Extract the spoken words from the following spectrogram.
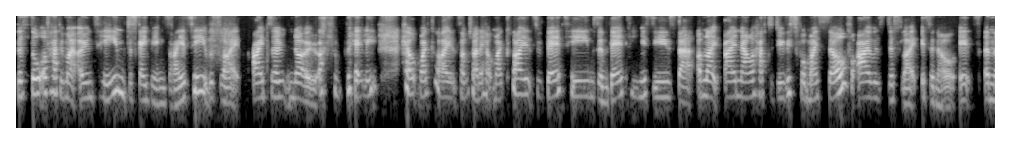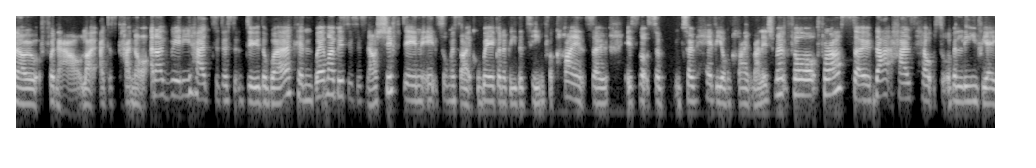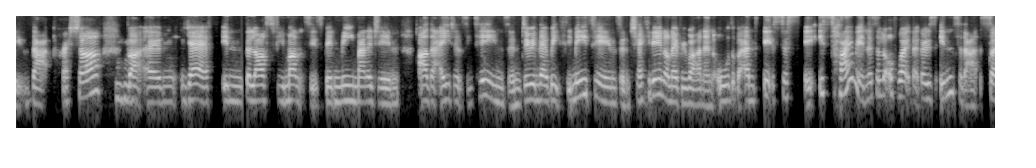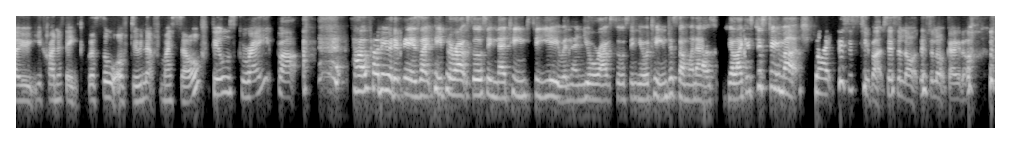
the thought of having my own team just gave me anxiety. It was like, I don't know. I can barely help my clients. I'm trying to help my clients with their teams and their team issues that I'm like, I now have to do this for myself. I was just like, it's a no. It's a no for now. Like, I just cannot. And I really had to just do the work. And where my business is now shifting, it's almost like we're going to be the team for clients. So it's not so so heavy on client management for for us. So that has helped sort of alleviate that pressure. Mm-hmm. But um yeah, in the last few months, it's been me managing other agency teams and doing their weekly meetings and checking in on everyone and all the and it's just it's tiring. There's a lot of work that goes into that. So you kind of think the thought of doing that for myself feels great, but how funny would it be? Is like people are outsourcing their teams to you, and then you're outsourcing your team to someone else. You're like, it's just too much. Like this is too much. There's a lot. There's a lot going on.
